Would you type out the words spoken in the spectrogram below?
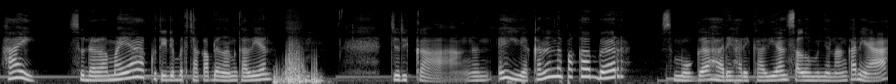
Hai, sudah lama ya aku tidak bercakap dengan kalian. Jadi kangen. Eh iya, kalian apa kabar? Semoga hari-hari kalian selalu menyenangkan ya.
